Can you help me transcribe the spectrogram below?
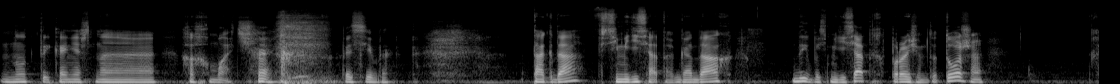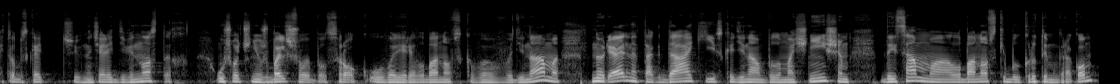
Ну, ты, конечно, хохмач. Спасибо. Тогда, в 70-х годах, да и в 80-х, впрочем-то, тоже, хотел бы сказать, что и в начале 90-х, уж очень уж большой был срок у Валерия Лобановского в «Динамо», но реально тогда киевское «Динамо» было мощнейшим, да и сам Лобановский был крутым игроком,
